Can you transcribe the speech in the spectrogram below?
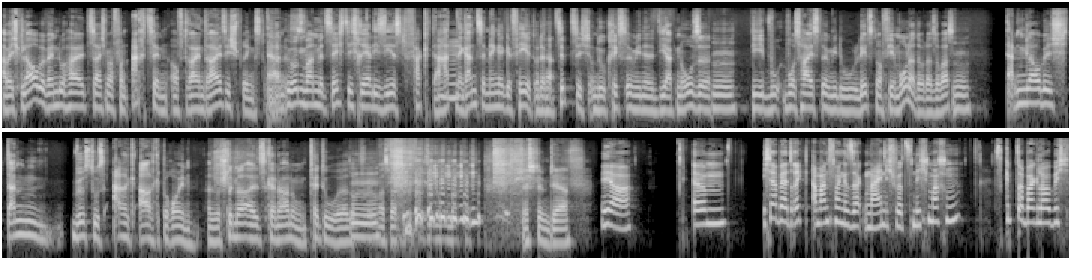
Aber ich glaube, wenn du halt, sag ich mal, von 18 auf 33 springst und Ja, dann irgendwann mit 60 realisierst, fuck, da hat eine ganze Menge gefehlt. Oder Ja. mit 70 und du kriegst irgendwie eine Diagnose, Mhm. die, wo es heißt, irgendwie, du lebst noch vier Monate oder sowas. Mhm. Dann glaube ich, dann wirst du es arg, arg bereuen. Also schlimmer als, keine Ahnung, Tattoo oder sonst Mhm. irgendwas, was du gemacht hast. Das stimmt, ja. Ja. Ähm, ich habe ja direkt am Anfang gesagt, nein, ich würde es nicht machen. Es gibt aber, glaube ich,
